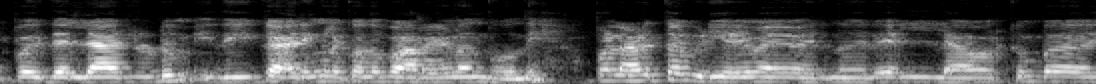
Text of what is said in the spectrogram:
അപ്പോൾ ഇതെല്ലാവരോടും ഇത് ഈ കാര്യങ്ങളൊക്കെ ഒന്ന് പറയണമെന്ന് തോന്നി. അപ്പോൾ അടുത്ത വീഡിയോയുമായി വരുന്നവരെ എല്ലാവർക്കും ബൈ.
